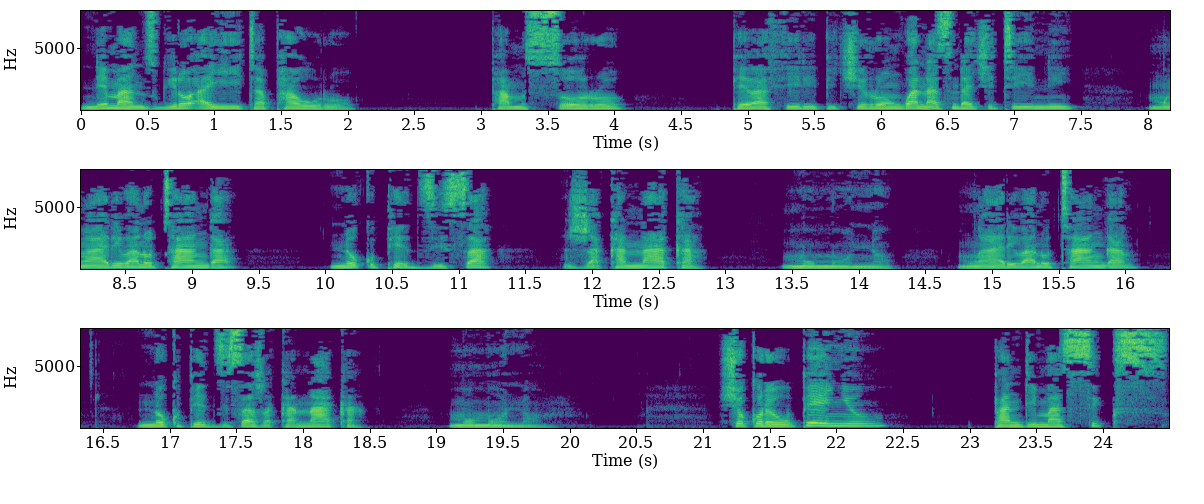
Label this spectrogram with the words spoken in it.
nemanzwiro aiita pauro pamusoro pevafiripi. Chirongwa nhasi ndachitini mwari vanotanga nokupedzisa zvakanaka mumunhu. Mwari vanotanga nokupedzisa zvakanaka mumunhu. Shoko reupenyu pandima 6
